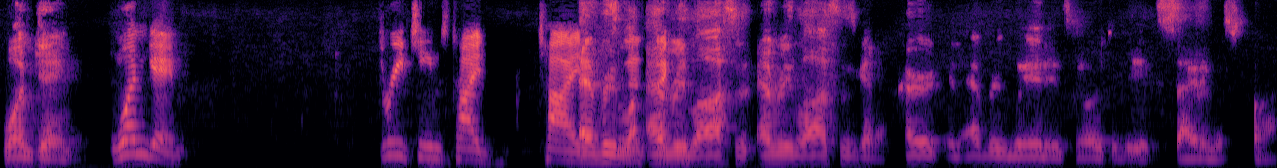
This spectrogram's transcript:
One game. one game. Three teams tied. Tied. Every lo- every second- loss is every loss is gonna hurt, and every win is going to be exciting as fuck.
